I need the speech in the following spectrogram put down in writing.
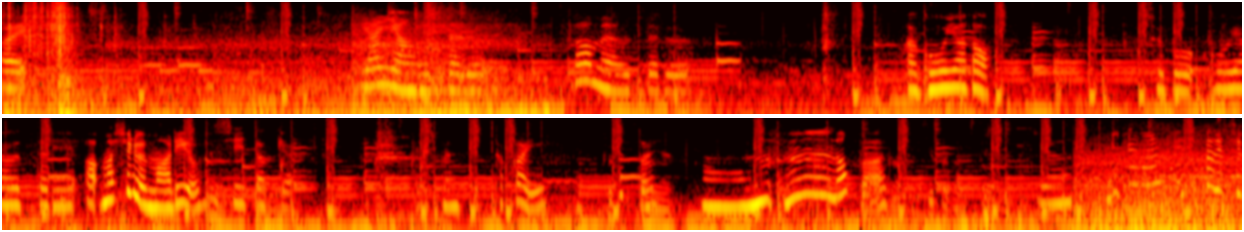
うはいヤンヤン売ってるめ売ってる。あゴーヤだ。すごい。ゴーヤ売ってる。あマッシュルームあるよ。しいたけ高い？ちょっと？うんうん not bad yeah. It's 新しい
